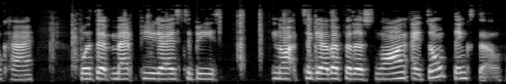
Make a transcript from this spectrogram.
okay? Was it meant for you guys to be not together for this long? I don't think so.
